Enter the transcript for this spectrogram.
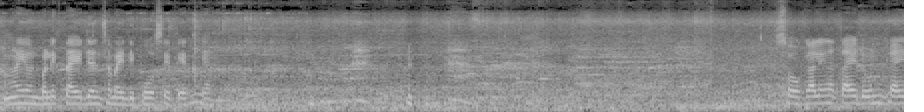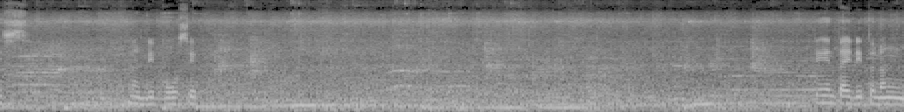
Ngayon, balik tayo dyan sa may deposit area. so, galing na tayo doon guys. Nag-deposit. Tingin tayo dito ng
